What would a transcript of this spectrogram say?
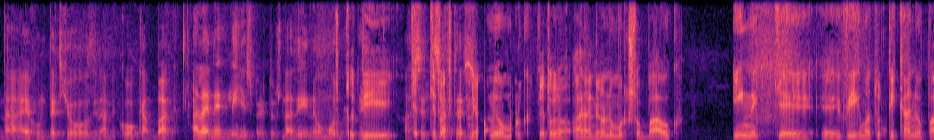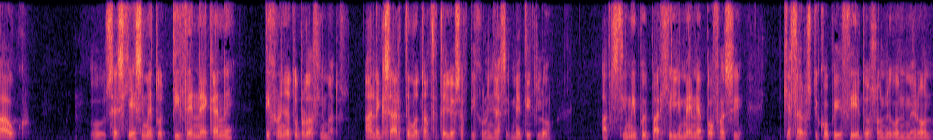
να έχουν τέτοιο δυναμικό comeback. Αλλά είναι λίγες περιπτώσεις. Δηλαδή, είναι ο Μουρκ. Το ότι, Ας και, σε- και σε το ότι αυτές. ανανεώνει ο Μουρκ, και το ανανεώνει ο Μουρκ στον Πάουκ είναι και ε, δείγμα του τι κάνει ο Πάουκ ε, σε σχέση με το τι δεν έκανε τη χρονιά του πρωταθλήματος. Ανεξάρτητα με όταν θα τελειώσει αυτή η χρονιά με τίτλο, από τη στιγμή που υπάρχει λιμένη απόφαση και θα οριστικοποιηθεί εντός των λίγων ημερών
